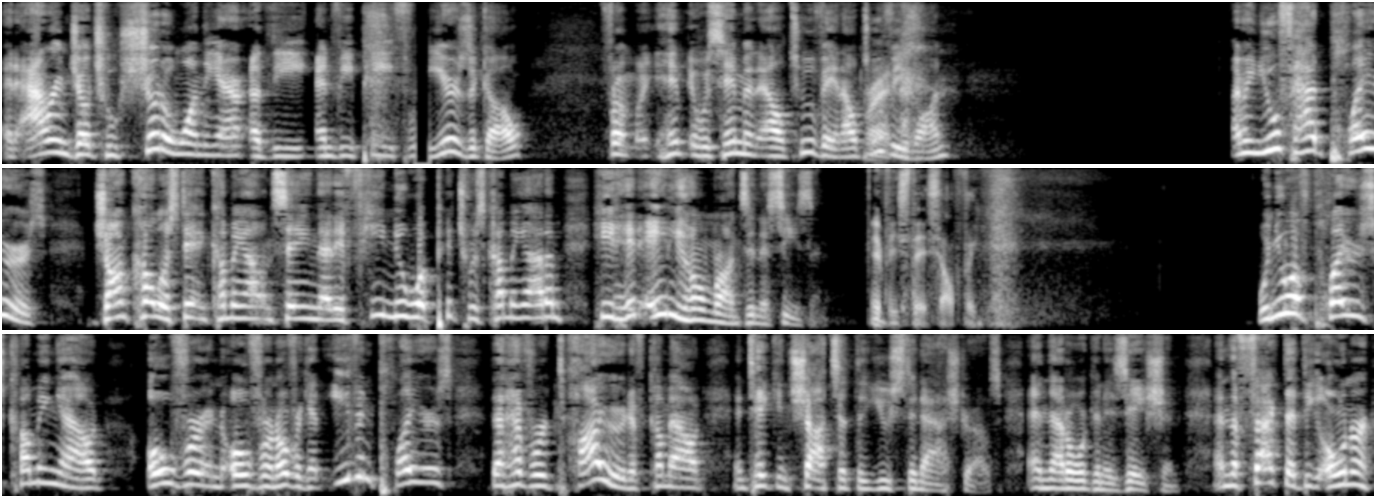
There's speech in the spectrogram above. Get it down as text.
and Aaron Judge, who should have won the uh, the MVP three years ago. From him, it was him and Altuve, and Altuve Right. won. I mean, you've had players, Giancarlo Stanton, coming out and saying that if he knew what pitch was coming at him, he'd hit 80 home runs in a season. If he stays healthy. When you have players coming out over and over and over again, even players that have retired have come out and taken shots at the Houston Astros and that organization. And the fact that the owner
